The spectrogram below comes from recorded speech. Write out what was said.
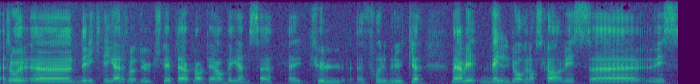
Jeg tror uh, Det viktige her for et utslipp det er klart det å begrense uh, kullforbruket. Men jeg blir veldig overraska hvis, uh, hvis,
